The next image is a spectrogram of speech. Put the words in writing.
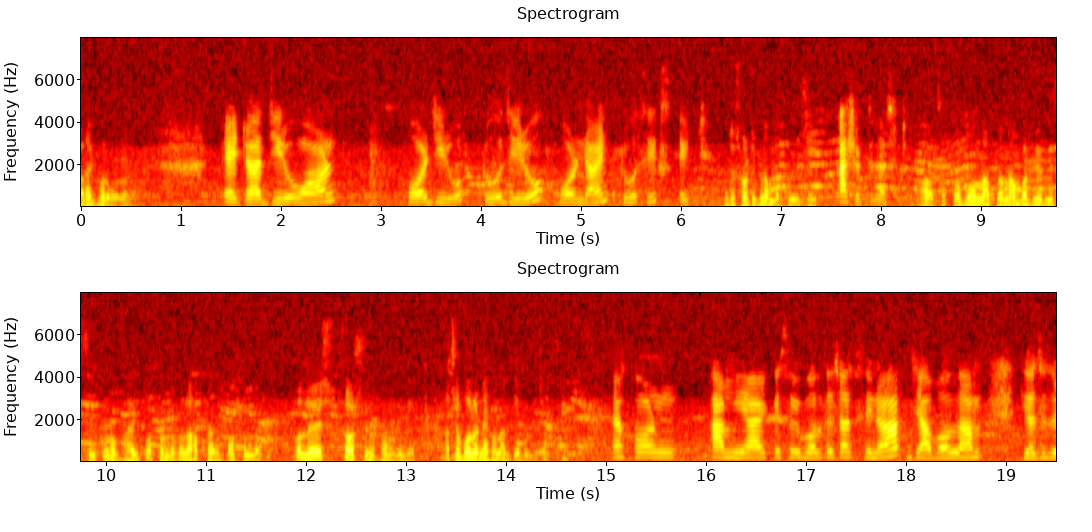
আরেকবার বলেন। এটা zero one four zero two zero four nine two six eight এটা সঠিক নাম্বার দিয়েছেন। আষট্টি লাস্ট আচ্ছা তো বোন আপনার নাম্বার দিয়ে দিচ্ছি কোনো ভাই পছন্দ করলে আপনাকে পছন্দ করলে সরাসরি ফোন দিবে। আচ্ছা বলেন এখন আর কি বলতে চাচ্ছেন? এখন আমি আর কিছুই বলতে চাচ্ছি না, যা বললাম। কেউ যদি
